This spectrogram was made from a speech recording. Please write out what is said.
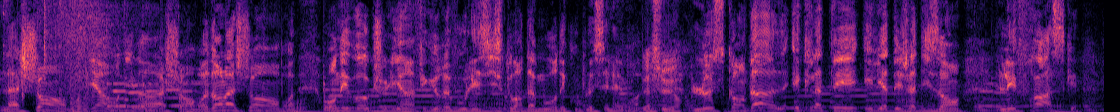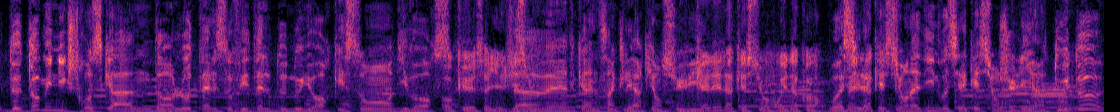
La chambre, bien, on y va dans la chambre. Dans la chambre, on évoque, Julien, figurez-vous, les histoires d'amour des couples célèbres. Bien sûr. Le scandale éclaté il y a déjà dix ans, les frasques de Dominique Strauss-Kahn dans l'hôtel Sofitel de New York et son divorce. Ok, ça y est, j'y. David Kahn Sinclair qui ont suivi. Quelle est la question? Oui, d'accord. Voici la, question Nadine, voici la question Julien. Tous deux,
